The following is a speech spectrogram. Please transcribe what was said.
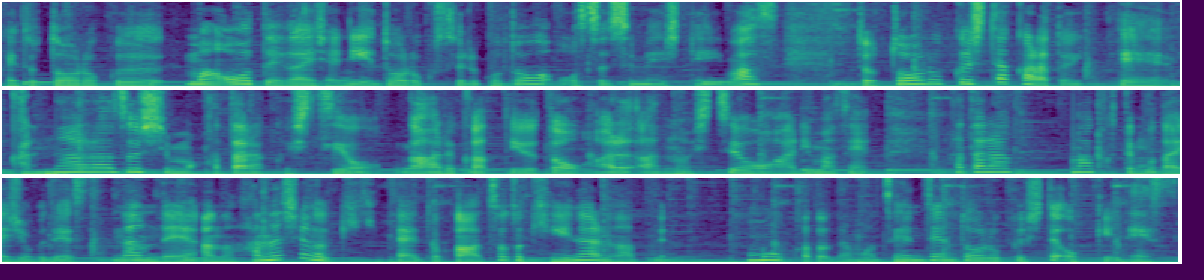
えっと、登録、まあ、大手会社に登録することをお勧めしています、えっと、登録したからといって必ずしも働く必要があるかっていうとああの必要はありません。働かなくても大丈夫です。なのであの話が聞きたいとかちょっと気になるなって思う方でも全然登録して OK です。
